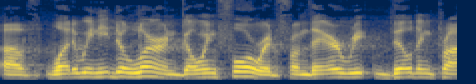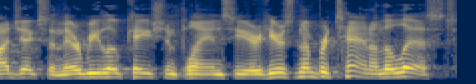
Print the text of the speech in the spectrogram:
of what do we need to learn going forward from their re- building projects and their relocation plans here. Here's number 10 on the list.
